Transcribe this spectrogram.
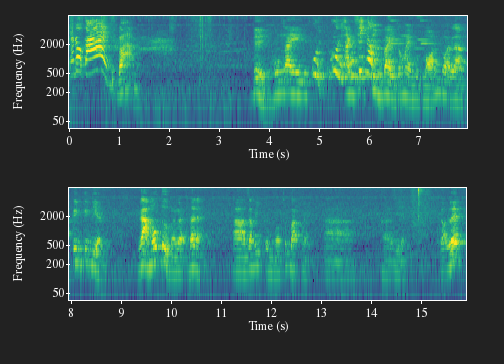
Nhà cây Cái bà này để hôm nay ui ui anh sẽ trình bày cho mày một món gọi là kinh kinh điển. Gà mẫu tử mọi người đây này. À, gia vị cùng có thuốc bắc này. À, à, gì này? Gạo lếp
